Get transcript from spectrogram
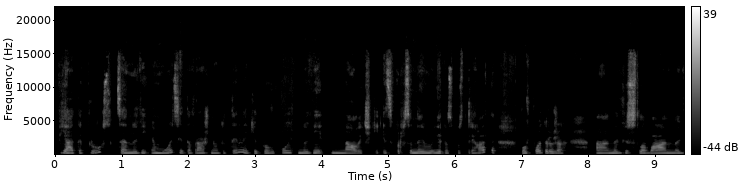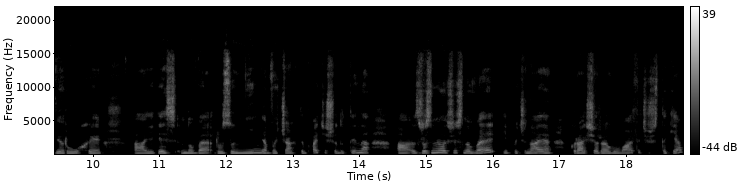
П'ятий плюс це нові емоції та враження у дитини, які провокують нові навички. І це просто неймовірно спостерігати, бо в подорожах нові слова, нові рухи, якесь нове розуміння в очах. Ти бачиш, що дитина зрозуміла щось нове і починає краще реагувати чи щось таке.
